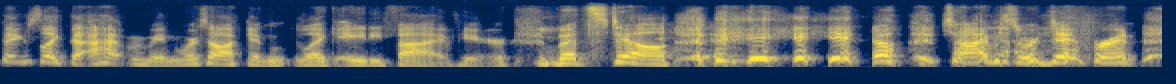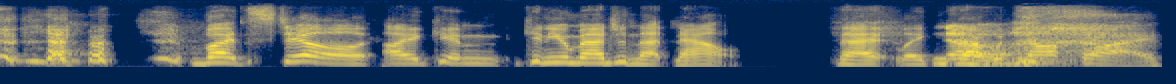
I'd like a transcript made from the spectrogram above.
things like that. I mean, we're talking like 85 here, but still, you know, times yeah. were different. but still, I can can you imagine that now? That like no. that would not fly.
